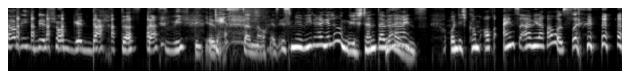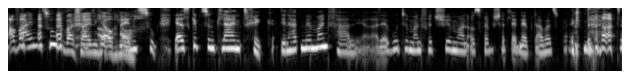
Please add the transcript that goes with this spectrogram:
habe ich mir schon gedacht, dass das wichtig ist. Gestern noch. Es ist mir wieder gelungen. Ich stand da wieder Nein. eins. Und ich komme auch 1A wieder raus. Auf einen Zug wahrscheinlich Auf auch noch. Auf einen Zug. Ja, es gibt so einen kleinen Trick. Den hat mir mein Fahrlehrer, der gute Manfred Schürmann aus Remstadt-Lennep damals beigebracht.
